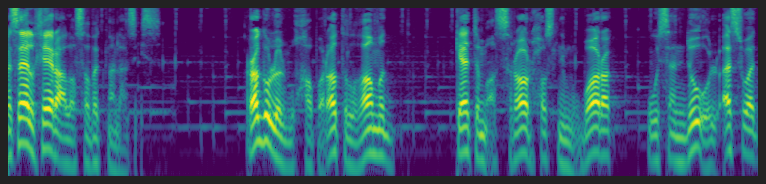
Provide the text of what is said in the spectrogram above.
مساء الخير على صديقنا العزيز. رجل المخابرات الغامض كاتم أسرار حسني مبارك وصندوقه الأسود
